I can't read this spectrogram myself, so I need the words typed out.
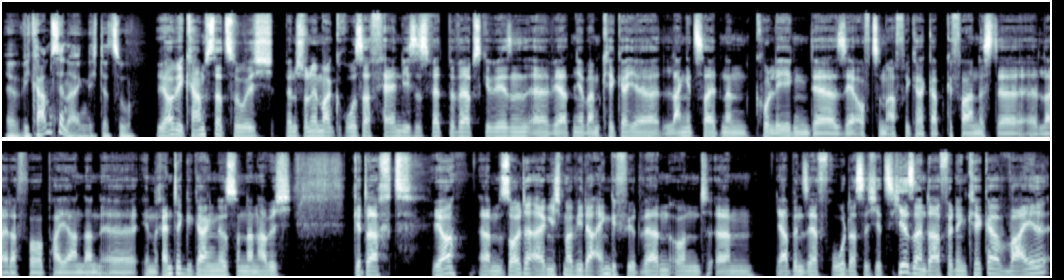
Äh, wie kam es denn eigentlich dazu? Ja, wie kam es dazu? Ich bin schon immer großer Fan dieses Wettbewerbs gewesen. Äh, wir hatten ja beim Kicker hier lange Zeit einen Kollegen, der sehr oft zum Afrika Cup gefahren ist, der äh, leider vor ein paar Jahren dann in Rente gegangen ist. Und dann habe ich gedacht, ja, ähm, sollte eigentlich mal wieder eingeführt werden und ähm, ja, bin sehr froh, dass ich jetzt hier sein darf für den Kicker, weil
